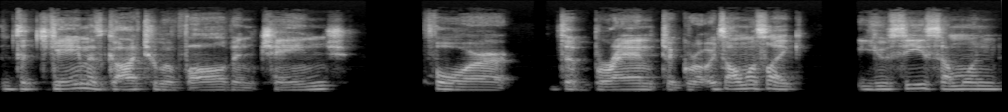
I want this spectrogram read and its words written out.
the game has got to evolve and change for the brand to grow. It's almost like you see someone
